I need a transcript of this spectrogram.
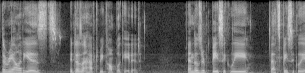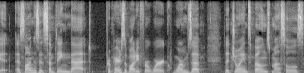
The reality is, it doesn't have to be complicated. And those are basically, that's basically it. As long as it's something that prepares the body for work, warms up the joints, bones, muscles,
